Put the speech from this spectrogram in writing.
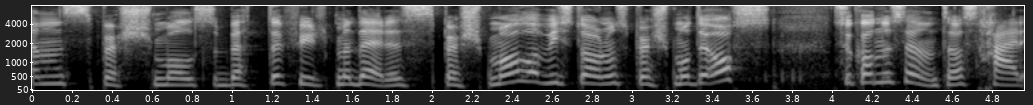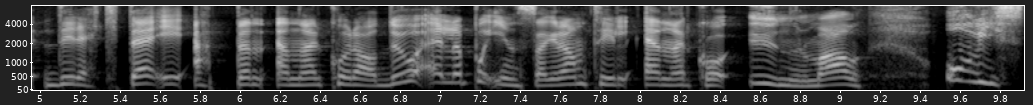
en spørsmålsbøtte fylt med deres spørsmål. Og hvis du har noen spørsmål til oss, så kan du sende til oss her direkte i appen NRK Radio eller på Instagram til NRK Unormal. Og hvis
